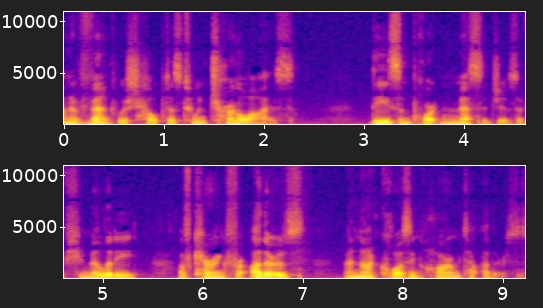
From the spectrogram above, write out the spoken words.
an event which helped us to internalize these important messages of humility, of caring for others, and not causing harm to others.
